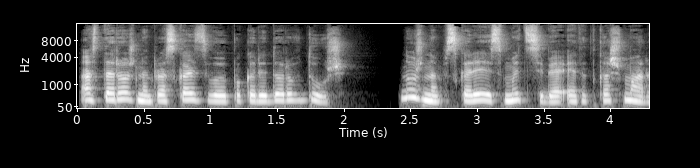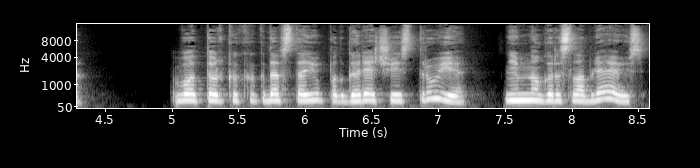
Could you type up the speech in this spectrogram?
Осторожно проскальзываю по коридору в душ. Нужно поскорее смыть с себя этот кошмар. Вот только когда встаю под горячие струи, немного расслабляюсь,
